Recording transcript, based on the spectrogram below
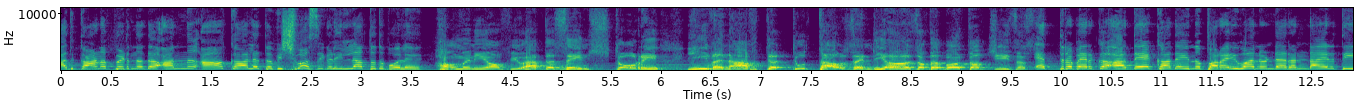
അത് കാണപ്പെടുന്നത് അന്ന് ആ കാലത്ത് വിശ്വാസികൾ ഇല്ലാത്തതുപോലെ How many of you have the same story even after 2000 years of the birth of Jesus? എത്ര പേർക്ക് അതേ കഥ ഇന്ന് പറയുവാനുണ്ട് രണ്ടായിരത്തി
